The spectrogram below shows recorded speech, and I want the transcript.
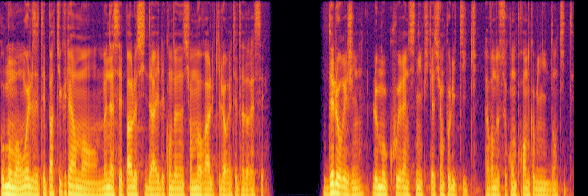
au moment où elles étaient particulièrement menacées par le sida et les condamnations morales qui leur étaient adressées. Dès l'origine, le mot queer a une signification politique, avant de se comprendre comme une identité.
